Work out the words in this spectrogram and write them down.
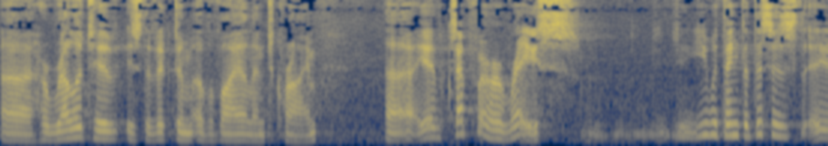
Uh, her relative is the victim of a violent crime. Uh, except for her race, you would think that this is a,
